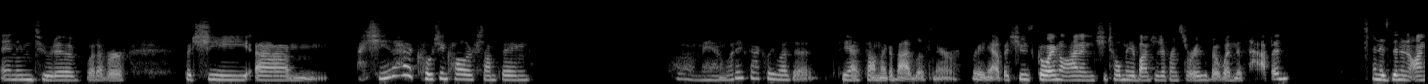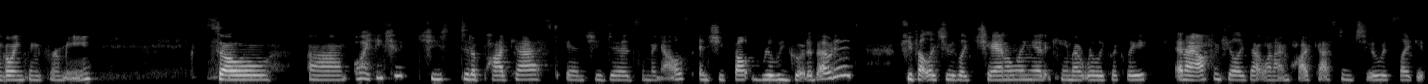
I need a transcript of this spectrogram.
and intuitive, whatever. But she um she either had a coaching call or something. Oh man, what exactly was it? See, I sound like a bad listener right now, but she was going on and she told me a bunch of different stories about when this happened. And it's been an ongoing thing for me. So um, oh, I think she she did a podcast and she did something else and she felt really good about it she felt like she was like channeling it. It came out really quickly. And I often feel like that when I'm podcasting too. It's like it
